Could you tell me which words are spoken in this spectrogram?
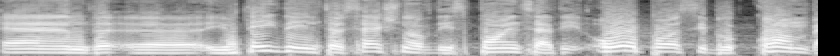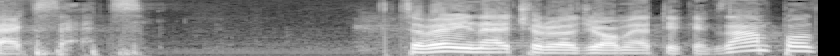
and uh, you take the intersection of these points at all possible convex sets. It's a very natural geometric example,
